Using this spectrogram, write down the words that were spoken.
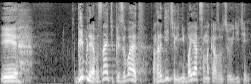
И Библия, вы знаете, призывает родителей не бояться наказывать своих детей.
